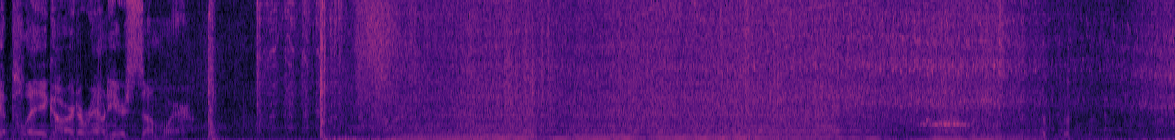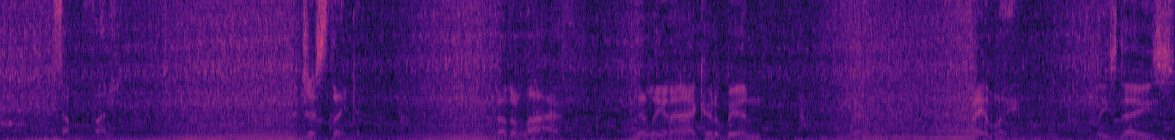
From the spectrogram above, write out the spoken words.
Be a plague heart around here somewhere. Something funny. Just thinking. Another life. Lily and I could have been. well, family. These days,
